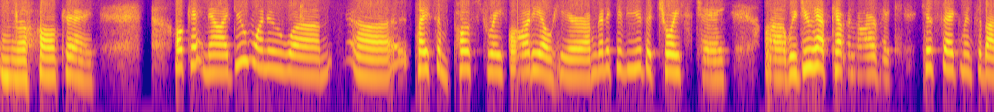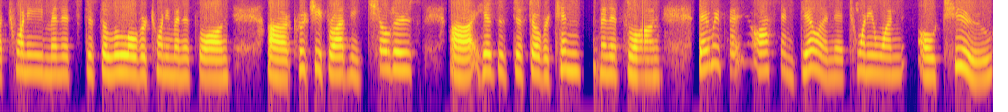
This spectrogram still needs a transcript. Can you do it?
Okay. Okay, now I do want to um, uh, play some post race audio here. I'm going to give you the choice, Jay. Uh, we do have Kevin Harvick. His segment's about 20 minutes, just a little over 20 minutes long. Uh, crew chief Rodney Childers, uh, his is just over 10 minutes long. Then we've got Austin Dillon at 21:02,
